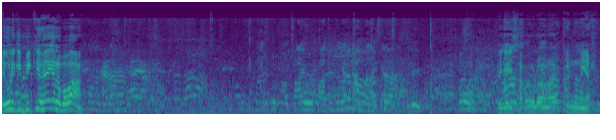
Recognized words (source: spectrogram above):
এগুলো কি বিক্রি হয়ে গেল বাবা? এই যে ছাগলগুলো আমরা কিনে নিয়ে আসব।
